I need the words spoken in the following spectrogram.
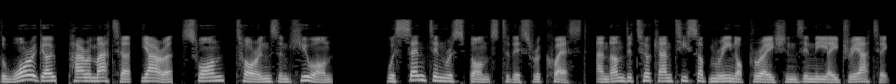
the Warrego, Parramatta, Yarra, Swan, Torrens and Huon were sent in response to this request, and undertook anti-submarine operations in the Adriatic,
